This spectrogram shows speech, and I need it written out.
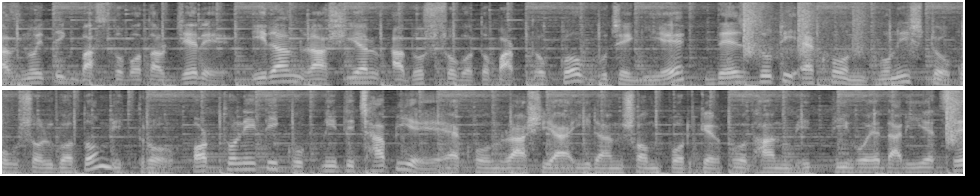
রাজনৈতিক বাস্তবতার জেরে ইরান রাশিয়ার আদর্শগত পার্থক্য ঘুচে গিয়ে দেশ দুটি এখন ঘনিষ্ঠ কৌশলগত মিত্র। অর্থনীতি কূটনীতি ছাপিয়ে এখন রাশিয়া ইরান সম্পর্কের প্রধান ভিত্তি হয়ে দাঁড়িয়েছে।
